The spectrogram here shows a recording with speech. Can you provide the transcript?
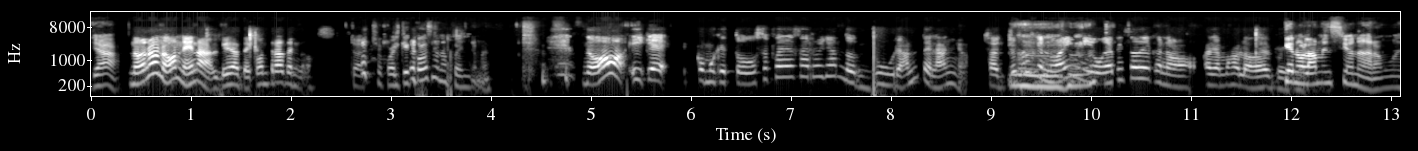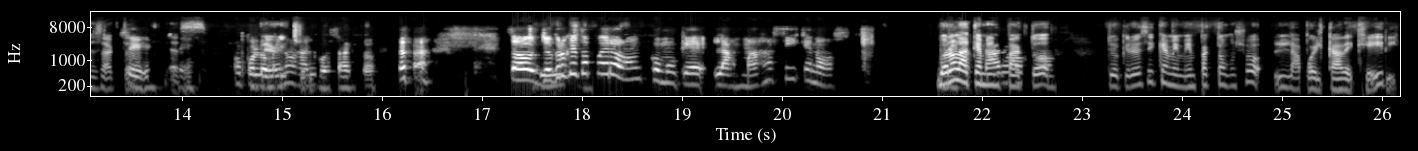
ya. No, no, no, nena, olvídate, contrátenos. Chacho, cualquier cosa nos pueden llamar. No, y que como que todo se fue desarrollando durante el año. O sea, yo creo que no hay ni un episodio que no hayamos hablado de Que Britney. no la mencionáramos, exacto. Sí, Yes. sí. O por lo menos true. algo, exacto. So, yo creo que esas fueron como que las más así que nos, Bueno, nos la que me impactó, yo quiero decir que a mí me impactó mucho la puerca de Katie.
